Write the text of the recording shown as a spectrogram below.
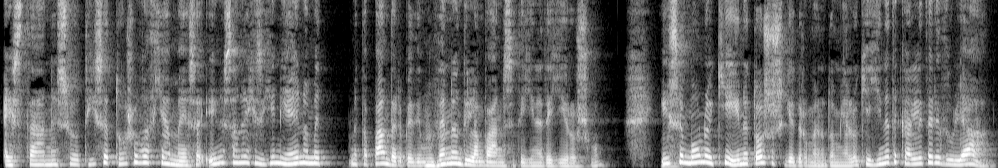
αισθάνεσαι ότι είσαι τόσο βαθιά μέσα. Είναι σαν να έχεις γίνει ένα με, με τα πάντα, ρε παιδί μου. Δεν αντιλαμβάνεσαι τι γίνεται γύρω σου. Είσαι μόνο εκεί. Είναι τόσο συγκεντρωμένο το μυαλό και γίνεται καλύτερη δουλειά.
